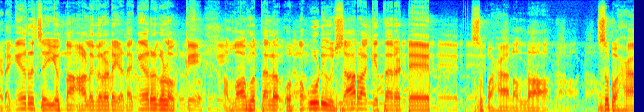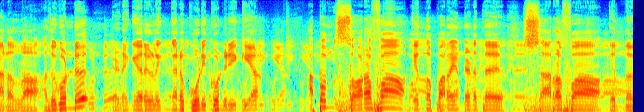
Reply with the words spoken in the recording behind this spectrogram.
ഇടങ്ങേറ് ചെയ്യുന്ന ആളുകളുടെ ഇടങ്ങേറുകളൊക്കെ അള്ളാഹു തല ഒന്നും കൂടി ഉഷാറാക്കി തരട്ടെ. സുബഹാനല്ലാ സുബഹാനല്ല. അതുകൊണ്ട് ഇടങ്ങേറുകൾ ഇങ്ങനെ കൂടിക്കൊണ്ടിരിക്കുകയാണ്. അപ്പം സൊറഫ എന്ന് പറയേണ്ടടുത്ത് ഷറഫ എന്ന്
